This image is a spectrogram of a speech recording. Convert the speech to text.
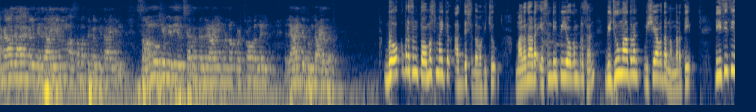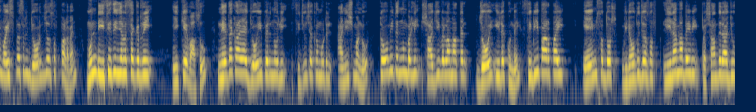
അനാചാരങ്ങൾക്കെതിരായും അസമത്വങ്ങൾക്കെതിരായും സാമൂഹ്യ നീതി നിഷേധത്തിനെതിരായുമുള്ള പ്രക്ഷോഭങ്ങൾ രാജ്യത്തുണ്ടായത്. ബ്ലോക്ക് പ്രസിഡന്റ് തോമസ് മൈക്കിൾ അധ്യക്ഷത വഹിച്ചു. Malanad S N D P Yogam president Biju Madhavan വിഷയാവതരണം നടത്തി. D C C vice president George Joseph Padavan മുൻ D C C general secretary E K Vasu നേതാക്കളായ Joy Perunnoli Siju Chakkamoottil Aneesh Mannoor Tomy Thengumpally Shaji Vellamakkal Joy Edakkunnil Sibi Parappayi A M Santhosh Vinod Joseph Leelamma Baby Prashanth Raju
